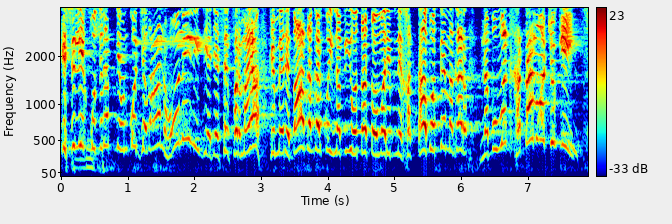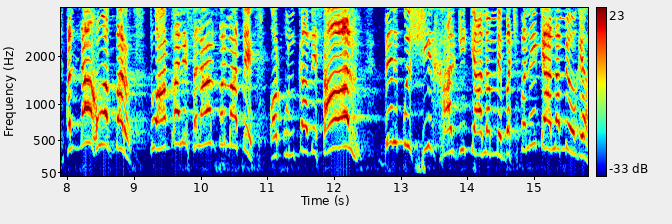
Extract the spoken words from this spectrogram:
इसलिए कुदरत ने उनको जवान होने ही नहीं दिया। जैसे फरमाया कि मेरे बाद अगर कोई नबी होता तो उमर इब्ने खत्ताब होते मगर नबूवत खत्म हो चुकी। अल्लाह अकबर। तो आका सलाम फरमाते और उनका विसाल बिल्कुल शीर खारगी के आलम में, बचपने के आलम में हो गया।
